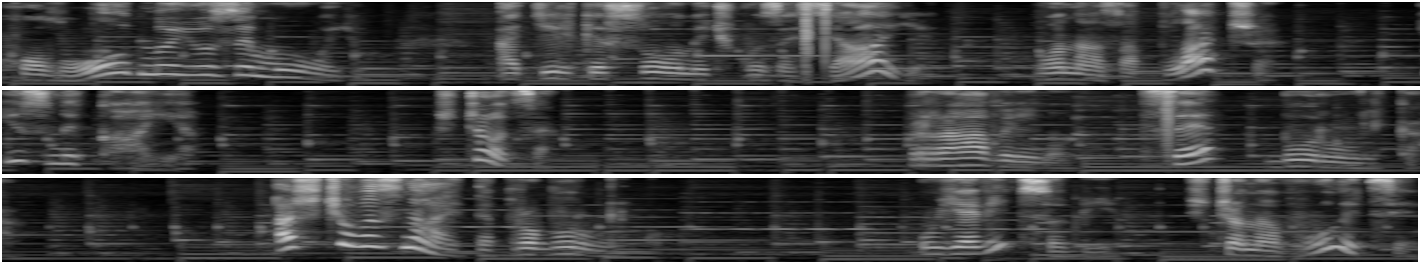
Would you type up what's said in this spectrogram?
холодною зимою, а тільки сонечко засяє, вона заплаче і зникає. Що це? Правильно, це бурулька. А що ви знаєте про бурульку? Уявіть собі, що на вулиці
